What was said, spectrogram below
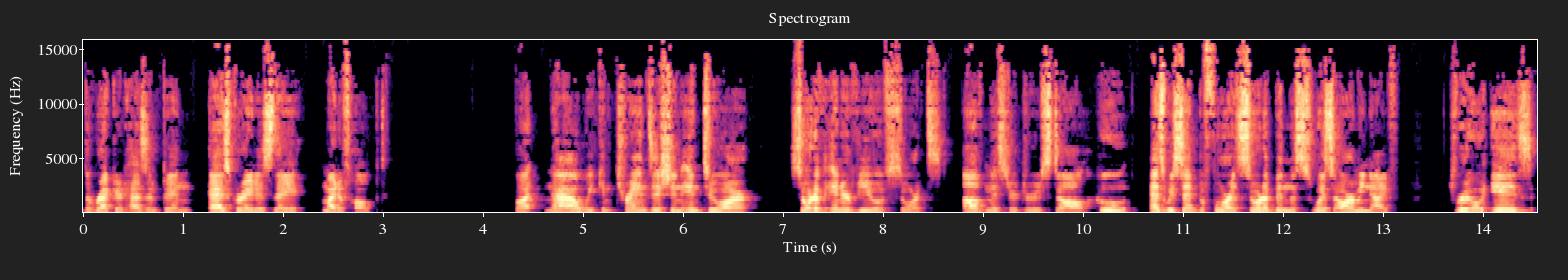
the record hasn't been as great as they might have hoped. But now we can transition into our sort of interview of sorts of Mr. Drew Stahl, who, as we said before, has sort of been the Swiss Army knife. Drew is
